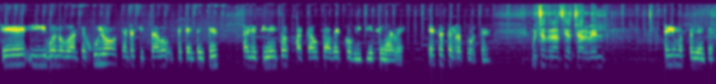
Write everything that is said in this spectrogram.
eh, y bueno, durante julio se han registrado 76 fallecimientos a causa de COVID-19. Ese es el reporte. Muchas gracias, Charbel. Seguimos pendientes.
